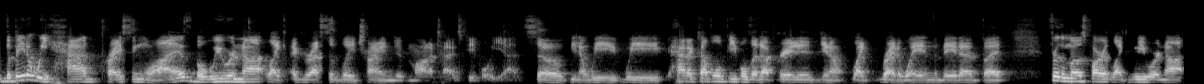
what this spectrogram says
the beta we had pricing live, but we were not like aggressively trying to monetize people yet. So, you know, we we had a couple of people that upgraded, you know, like right away in the beta, but for the most part, like we were not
